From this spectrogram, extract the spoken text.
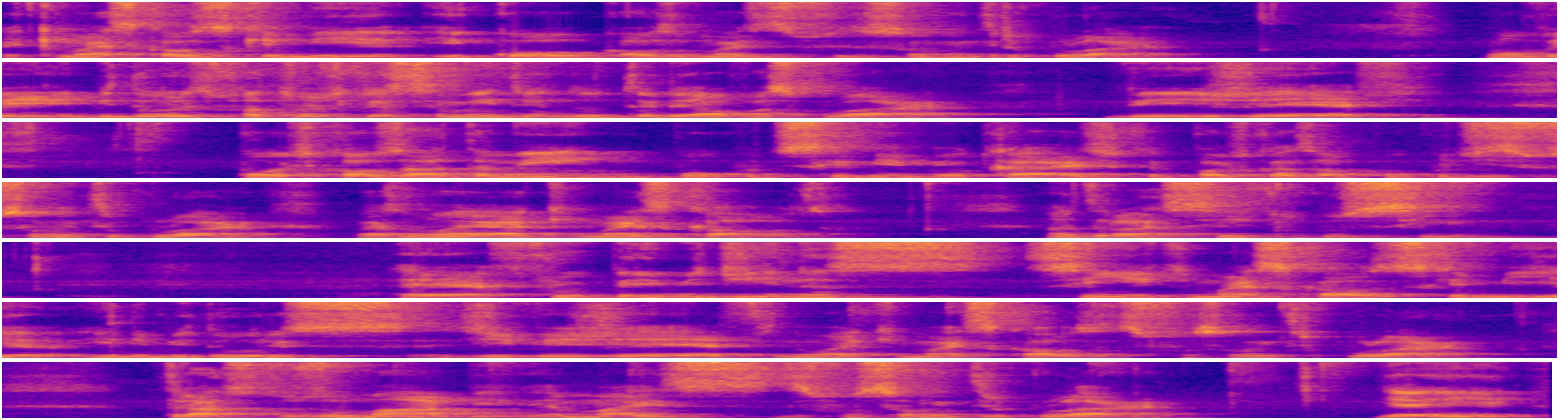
é que mais causa isquemia e qual causa mais disfunção ventricular? Vamos ver. Inibidores do fator de crescimento endotelial vascular, VEGF, pode causar também um pouco de isquemia miocárdica, pode causar um pouco de disfunção ventricular, mas não é a que mais causa. Antracíclicos, sim. É, sim, é que mais causa isquemia. Inibidores de VGF não é que mais causa disfunção ventricular. Trastuzumab é mais disfunção ventricular. E aí,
